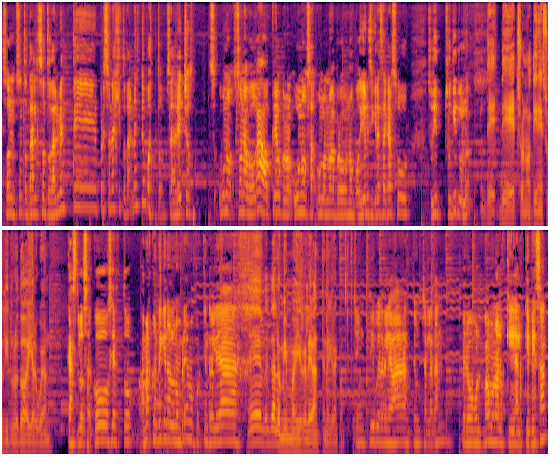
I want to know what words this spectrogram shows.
son, son, total, son totalmente personajes totalmente opuestos. O sea, de hecho, uno son abogados, creo, pero uno, uno no, ha, no ha podido ni siquiera sacar su, su, título. De, de hecho, no tiene su título todavía el weón. Cast lo sacó, ¿cierto? A Marco Enrique no lo nombremos porque en realidad. Eh, da lo mismo, es irrelevante en el gran contexto. Es un tipo irrelevante, un charlatán. Pero volvámonos a los que, a los que pesan.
